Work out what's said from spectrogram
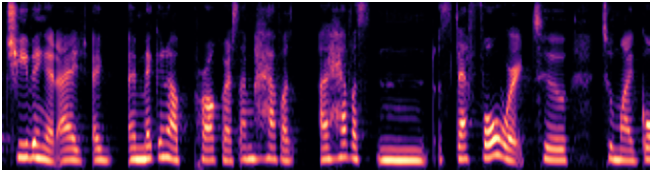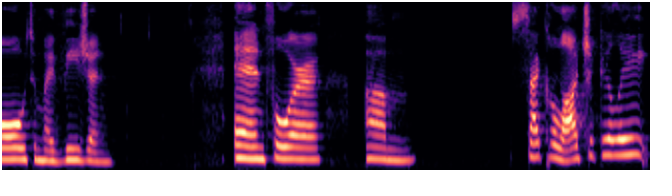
achieving it i i i'm making a progress. I'm have a i have a step forward to to my goal to my vision. And for um psychologically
